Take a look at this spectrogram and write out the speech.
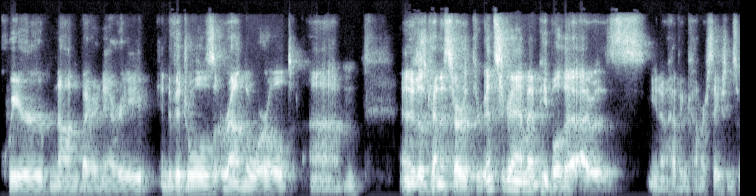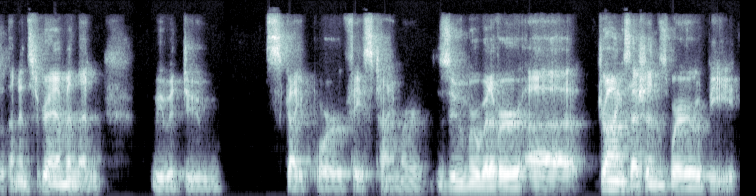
queer non-binary individuals around the world. Um, and it just kind of started through instagram and people that i was you know having conversations with on instagram. And then we would do skype or facetime or zoom or whatever uh, drawing sessions where it would be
